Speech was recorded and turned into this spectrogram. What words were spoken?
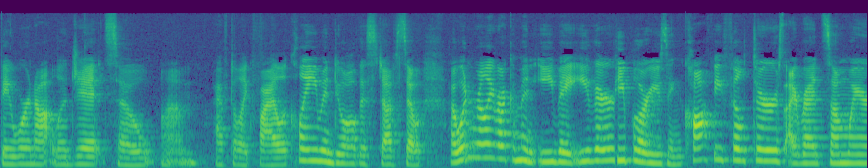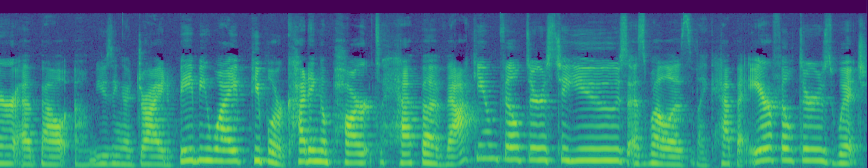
they were not legit. So um, I have to like file a claim and do all this stuff. So I wouldn't really recommend eBay either. People are using coffee filters. I read somewhere about um, using a dried baby wipe. People are cutting apart HEPA vacuum filters to use as well as like HEPA air filters, which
